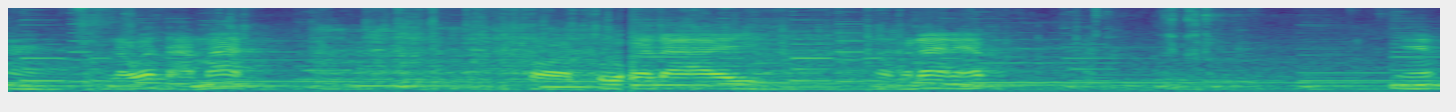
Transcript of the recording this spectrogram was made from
อ่าเราก็สามารถถอดตัวไดออกมาได้นะครับนี่ครับ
